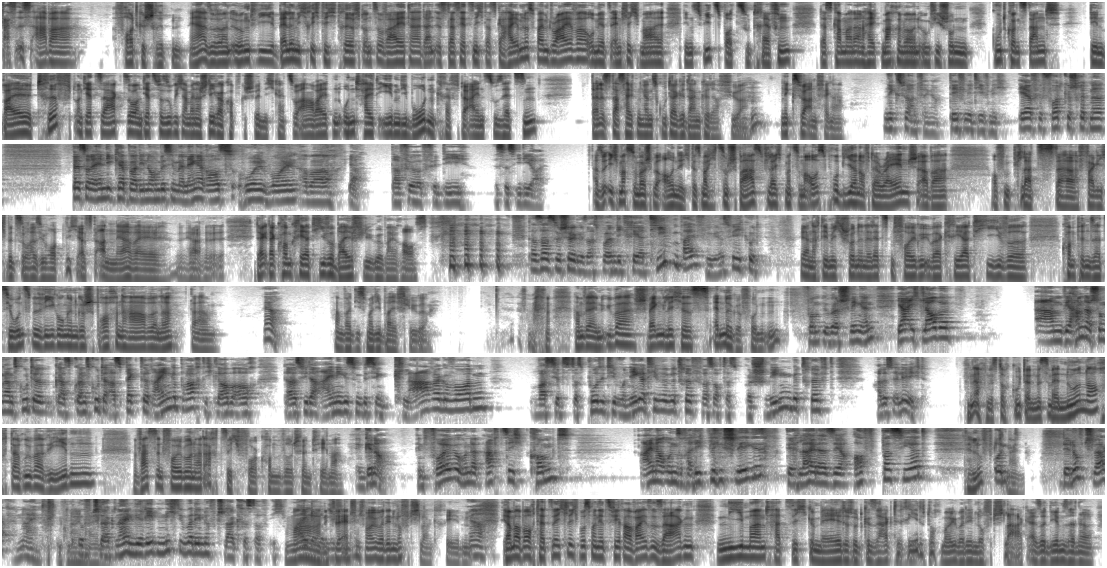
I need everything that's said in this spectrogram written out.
das ist aber fortgeschritten. Ja, also wenn man irgendwie Bälle nicht richtig trifft und so weiter, dann ist das jetzt nicht das Geheimnis beim Driver, um jetzt endlich mal den Sweet Spot zu treffen. Das kann man dann halt machen, wenn man irgendwie schon gut konstant den Ball trifft und jetzt sagt, so, und jetzt versuche ich an meiner Schlägerkopfgeschwindigkeit zu arbeiten und halt eben die Bodenkräfte einzusetzen, dann ist das halt ein ganz guter Gedanke dafür. Mhm. Nix für Anfänger. Nix für Anfänger, definitiv nicht. Eher für Fortgeschrittene, bessere Handicapper, die noch ein bisschen mehr Länge rausholen wollen, aber ja, dafür, für die ist es ideal. Also ich mache zum Beispiel auch nicht. Das mache ich zum Spaß, vielleicht mal zum Ausprobieren auf der Range, aber auf dem Platz, da fange ich mit sowas überhaupt nicht erst an, ja, weil ja, da, da kommen kreative Ballflüge bei raus. das hast du schön gesagt, vor allem die kreativen Ballflüge, das finde ich gut. Ja, nachdem ich schon in der letzten Folge über kreative Kompensationsbewegungen gesprochen habe, ne, da ja. haben wir diesmal die Ballflüge. haben wir ein überschwängliches Ende gefunden. Vom Überschwingen. Ja, ich glaube, ähm, wir haben da schon ganz gute, ganz, ganz gute Aspekte reingebracht. Ich glaube auch, da ist wieder einiges ein bisschen klarer geworden, was jetzt das Positive und Negative betrifft, was auch das Überschwingen betrifft. Alles erledigt. Na, das ist doch gut. Dann müssen wir nur noch darüber reden, was in Folge 180 vorkommen wird für ein Thema. Genau. In Folge 180 kommt einer unserer Lieblingsschläge, der leider sehr oft passiert. Der Luft. Und. Der Luftschlag? Nein. nein Luftschlag, nein. nein. wir reden nicht über den Luftschlag, Christoph. Ich, Mann, ich will endlich mal über den Luftschlag reden. Ja. Wir haben aber auch tatsächlich, muss man jetzt fairerweise sagen, niemand hat sich gemeldet und gesagt, redet doch mal über den Luftschlag. Also in dem Sinne,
